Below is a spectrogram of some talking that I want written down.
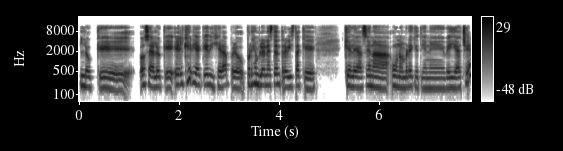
lo que, o sea, lo que él quería que dijera, pero por ejemplo en esta entrevista que, que le hacen a un hombre que tiene VIH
